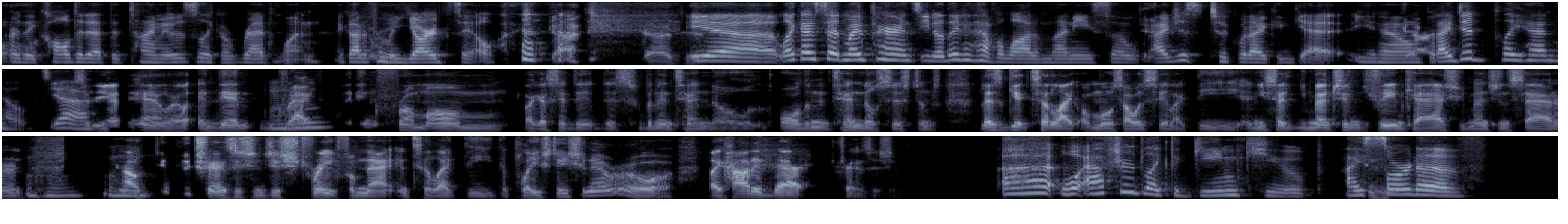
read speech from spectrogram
or they Oh, called it at the time it was like a red one i got it from a yard sale gotcha, gotcha. yeah like i said my parents you know they didn't have a lot of money so i just took what i could get you know but i did play handhelds yeah So you had the handheld, and then Mhm. graduating from um, like I said, the, the Super Nintendo, all the Nintendo systems. Let's get to like almost, I would say, like the. And you said you mentioned Dreamcast, you mentioned Saturn. Mhm, Now, mhm. did you transition just straight from that into like the the PlayStation era, or like how did that transition? Uh, well, after like the GameCube, I Mhm. sort of,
